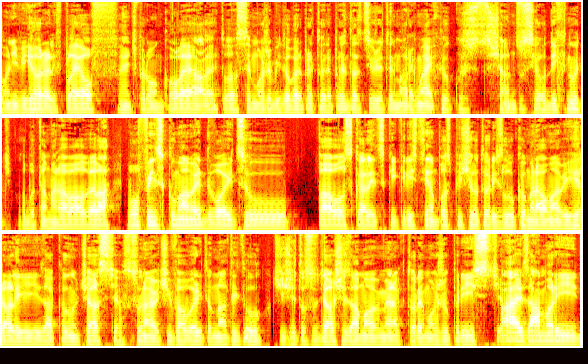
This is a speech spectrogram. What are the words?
oni vyhoreli v playoff hneď v prvom kole, ale to zase môže byť dobre pre tú reprezentáciu, že ten Marek má aj chvíľku šancu si oddychnúť, lebo tam hrával veľa. Vo Fínsku máme dvojicu Pavol Skalický, Kristian Pospišil, ktorí s Lukom Rauma vyhrali základnú časť a sú najväčším favoritom na titul. Čiže to sú ďalšie zaujímavé mená, ktoré môžu prísť. Aj zámorí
